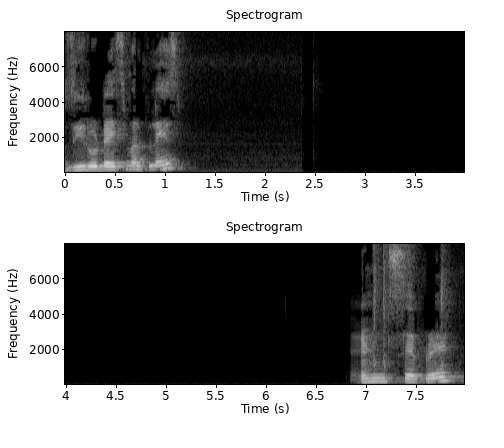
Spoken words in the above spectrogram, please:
zero decimal place separate.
